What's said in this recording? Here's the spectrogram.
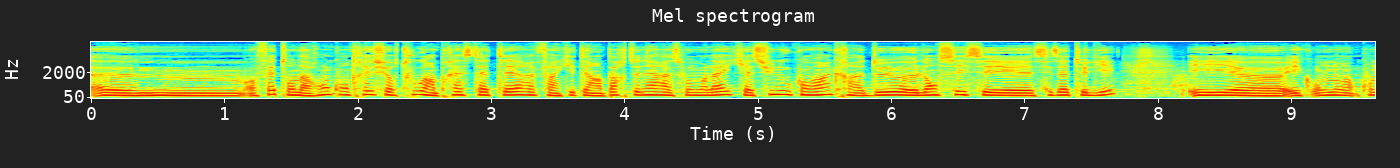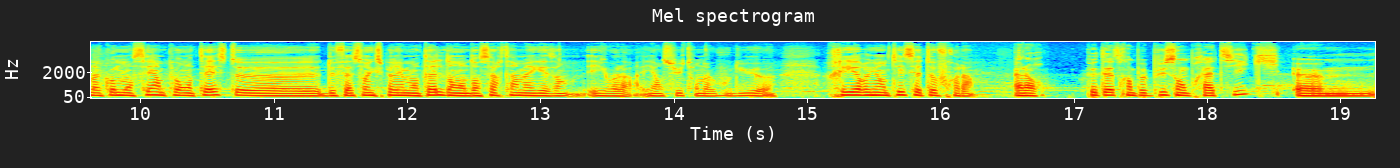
Euh, En fait, on a rencontré surtout un prestataire, enfin qui était un partenaire à ce moment-là, et qui a su nous convaincre de euh, lancer ces, ateliers et, et qu'on a commencé un peu en test de façon expérimentale dans, dans, certains magasins. Et voilà. Et ensuite, on a voulu réorienter cette offre-là. Alors, peut-être un peu plus en pratique. Euh,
